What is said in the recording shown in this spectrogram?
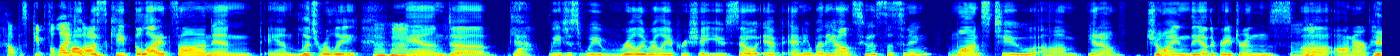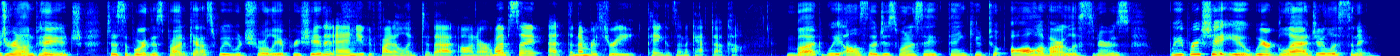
Help us keep the lights Help on. us keep the lights on and and literally Mm-hmm. and uh, yeah, we just we really really appreciate you. So if anybody else who is listening wants to um, you know join the other patrons Mm-hmm. uh, on our Patreon page to support this podcast, we would surely appreciate it. and you can find a link to that on our website at the number three pagansandacat.com. But we also just want to say thank you to all of our listeners. We appreciate you. We're glad you're listening.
